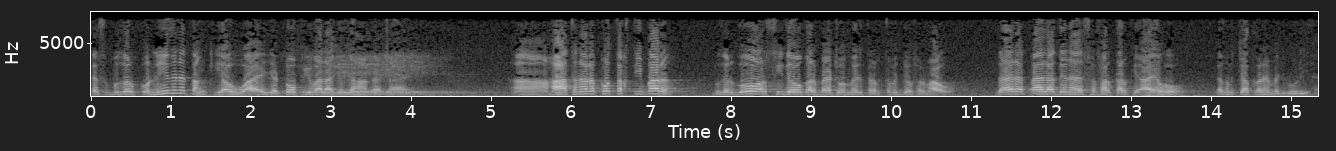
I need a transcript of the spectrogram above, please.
اس بزرگ کو نیند نے تنگ کیا ہوا ہے، یہ ٹوپی والا جو یہاں بیٹھا ہے۔ ہاں ہاتھ نہ رکھو تختی پر، بزرگوں، اور سیدھے ہو کر بیٹھو، میری طرف توجہ فرماؤ۔ ظاہر ہے، پہلا دن ہے، سفر کر کے آئے ہو، لیکن کیا کریں، مجبوری ہے۔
